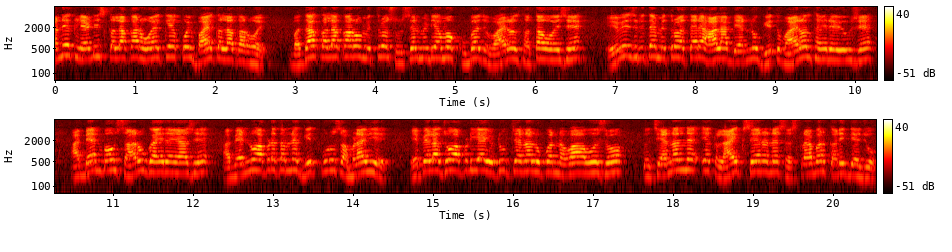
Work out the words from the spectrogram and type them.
અનેક લેડીઝ કલાકાર હોય કે કોઈ ભાઈ કલાકાર હોય. બધા કલાકારો મિત્રો સોશિયલ મીડિયામાં ખૂબ જ વાયરલ થતા હોય છે. એવી જ રીતે મિત્રો અત્યારે હાલ આ બેનનું ગીત વાયરલ થઈ રહ્યું છે. આ બેન બહુ સારું ગાઈ રહ્યા છે. આ બેનનું આપણે તમને ગીત પૂરું સંભળાવીએ. એ પહેલાં જો આપણી આ યુટ્યુબ ચેનલ ઉપર નવા આવો છો, તો ચેનલને એક લાઇક શેર અને સબસ્ક્રાઈબર કરી દેજો.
